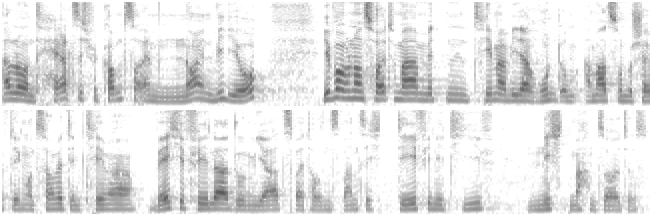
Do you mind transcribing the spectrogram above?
Hallo und herzlich willkommen zu einem neuen Video. Wir wollen uns heute mal mit einem Thema wieder rund um Amazon beschäftigen und zwar mit dem Thema, welche Fehler du im Jahr 2020 definitiv nicht machen solltest.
